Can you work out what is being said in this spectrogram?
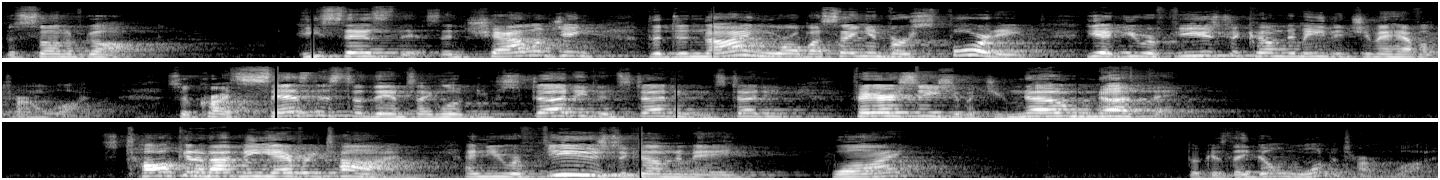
the Son of God. He says this and challenging the denying world by saying in verse 40, Yet you refuse to come to me that you may have eternal life. So Christ says this to them, saying, Look, you've studied and studied and studied Pharisees, but you know nothing. It's talking about me every time, and you refuse to come to me. Why? Because they don't want eternal life.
